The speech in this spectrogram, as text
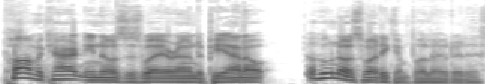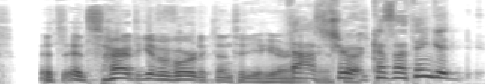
Paul McCartney knows his way around the piano. Who knows what he can pull out of this? It's it's hard to give a verdict until you hear it. That's true. Because I think it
